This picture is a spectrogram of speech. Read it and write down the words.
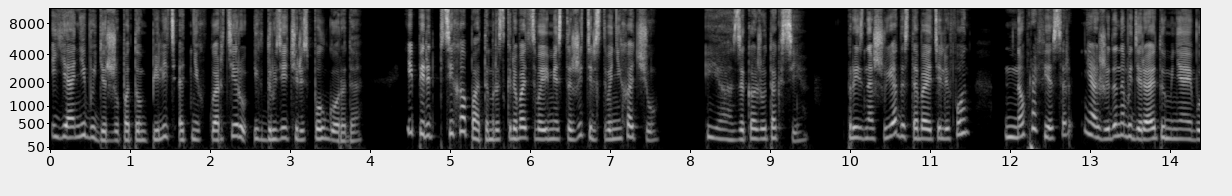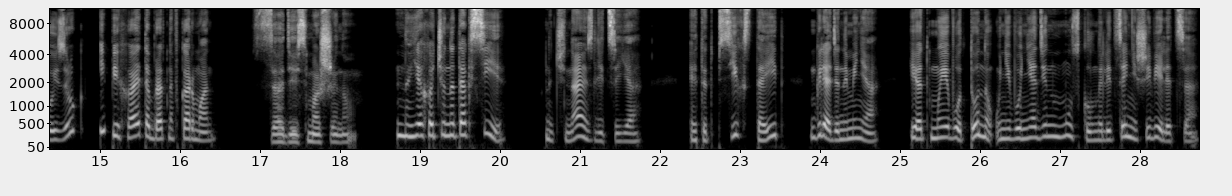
Я не выдержу потом пилить от них в квартиру их друзей через полгорода. И перед психопатом раскрывать свое место жительства не хочу. Я закажу такси. Произношу я, доставая телефон, но профессор неожиданно выдирает у меня его из рук и пихает обратно в карман. «Садись в машину». «Но я хочу на такси!» Начинаю злиться я. Этот псих стоит, глядя на меня, и от моего тона у него ни один мускул на лице не шевелится.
